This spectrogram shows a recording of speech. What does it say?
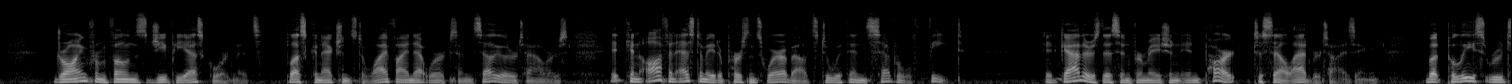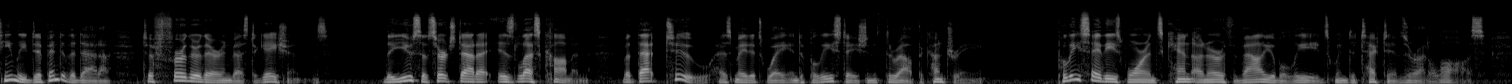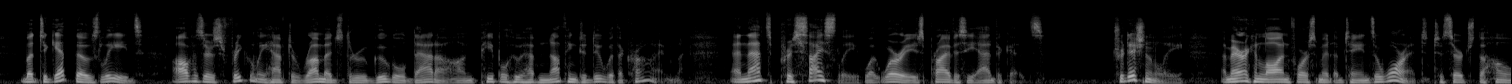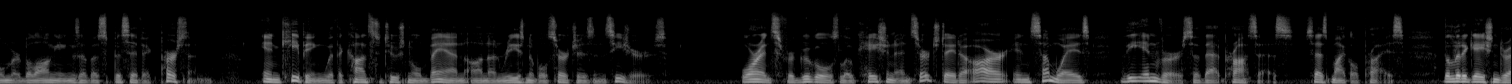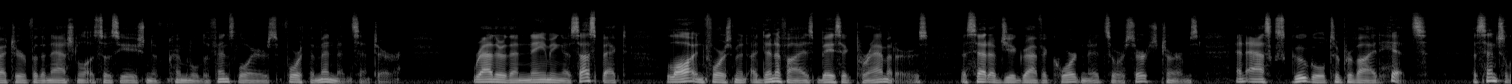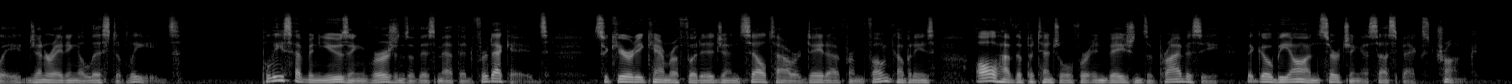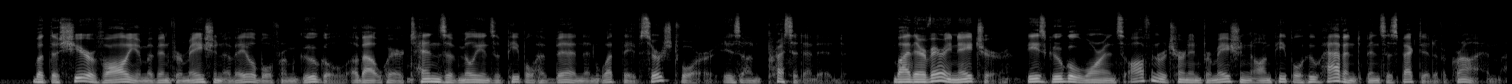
Drawing from phones' GPS coordinates, plus connections to Wi Fi networks and cellular towers, it can often estimate a person's whereabouts to within several feet. It gathers this information in part to sell advertising, but police routinely dip into the data to further their investigations. The use of search data is less common, but that too has made its way into police stations throughout the country. Police say these warrants can unearth valuable leads when detectives are at a loss. But to get those leads, officers frequently have to rummage through Google data on people who have nothing to do with a crime. And that's precisely what worries privacy advocates. Traditionally, American law enforcement obtains a warrant to search the home or belongings of a specific person, in keeping with a constitutional ban on unreasonable searches and seizures. Warrants for Google's location and search data are, in some ways, the inverse of that process, says Michael Price, the litigation director for the National Association of Criminal Defense Lawyers Fourth Amendment Center. Rather than naming a suspect, law enforcement identifies basic parameters, a set of geographic coordinates or search terms, and asks Google to provide hits, essentially generating a list of leads. Police have been using versions of this method for decades. Security camera footage and cell tower data from phone companies all have the potential for invasions of privacy that go beyond searching a suspect's trunk. But the sheer volume of information available from Google about where tens of millions of people have been and what they've searched for is unprecedented. By their very nature, these Google warrants often return information on people who haven't been suspected of a crime.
